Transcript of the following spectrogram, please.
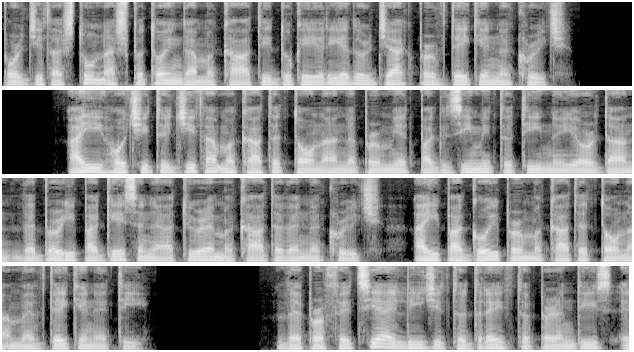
por gjithashtu na shpëtoi nga mëkati duke rrjedhur gjak për vdekje në kryq. Ai hoqi të gjitha mëkatet tona nëpërmjet pagëzimit të tij në Jordan dhe bëri pagesën e atyre mëkateve në kryq, ai pagoi për mëkatet tona me vdekjen e tij. Dhe profecia e ligjit të drejtë të Perëndisë e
